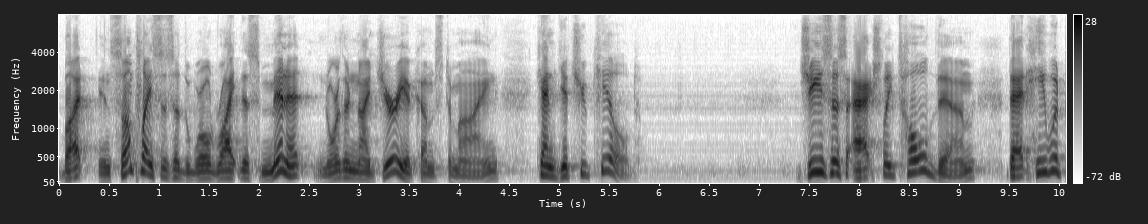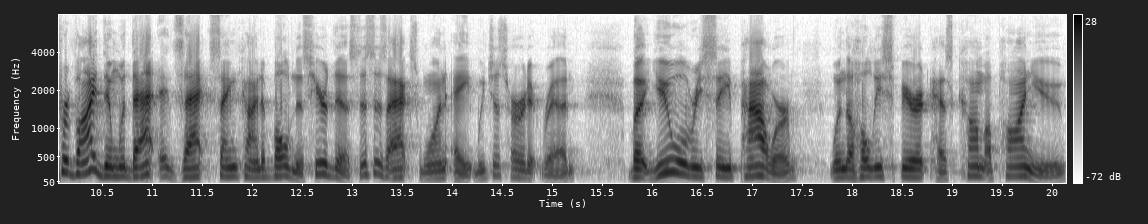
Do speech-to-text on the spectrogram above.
but in some places of the world right this minute, northern Nigeria comes to mind, can get you killed. Jesus actually told them that he would provide them with that exact same kind of boldness. Hear this. This is Acts 1 8. We just heard it read. But you will receive power when the Holy Spirit has come upon you,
